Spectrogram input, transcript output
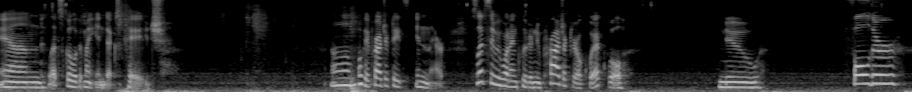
And let's go look at my index page. Um, okay, project date's in there. So let's say we want to include a new project real quick. We'll new folder,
